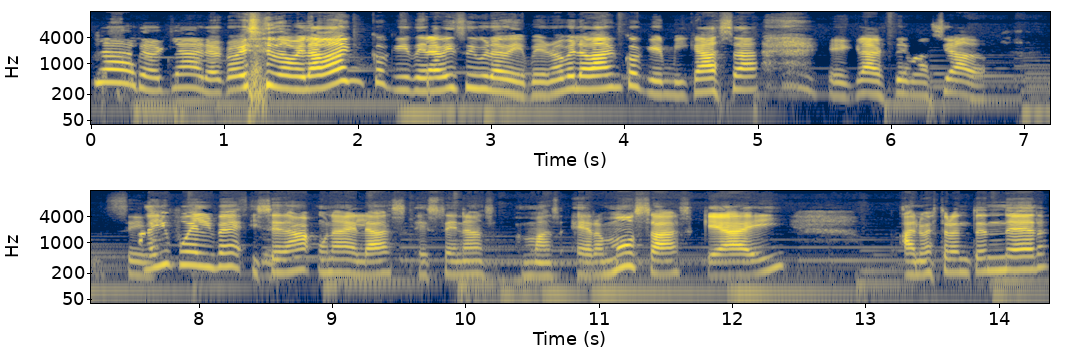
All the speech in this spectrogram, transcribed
Claro, claro, como diciendo, me la banco que te la bese una vez, pero no me la banco que en mi casa, eh, claro, es demasiado. Sí. Ahí vuelve y se da una de las escenas más hermosas que hay, a nuestro entender,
